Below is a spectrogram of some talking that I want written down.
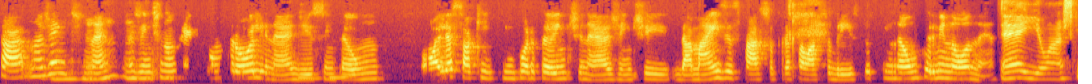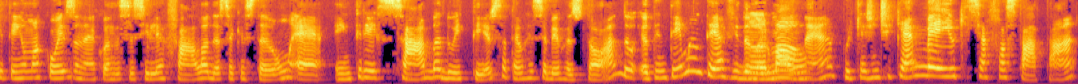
tá na gente, uhum. né? A gente não tem controle, né, disso. Uhum. Então, olha só que, que, importante, né? A gente dar mais espaço para falar sobre isso que não terminou, né? É, e eu acho que tem uma coisa, né? Quando a Cecília fala dessa questão, é entre sábado e terça, até eu receber o resultado, eu tentei manter a vida normal, normal né? Porque a gente quer meio que se afastar, tá?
